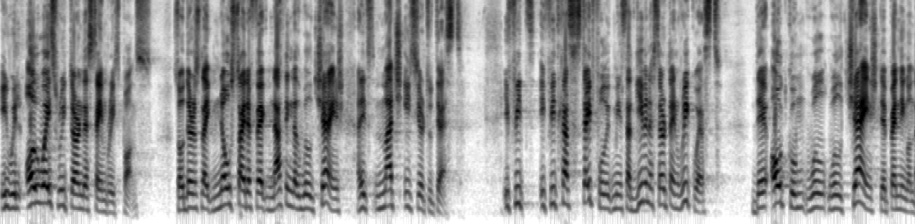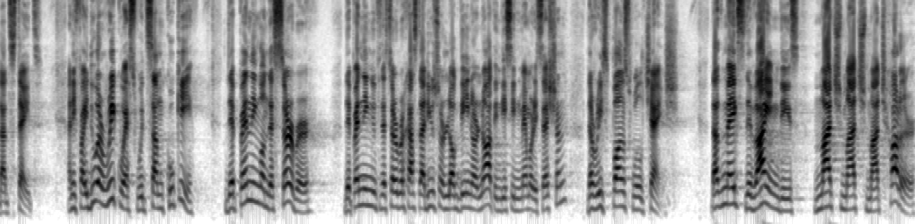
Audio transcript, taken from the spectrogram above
it will always return the same response. So there's like no side effect, nothing that will change, and it's much easier to test. If it, if it has stateful, it means that given a certain request, the outcome will, will change depending on that state. And if I do a request with some cookie, depending on the server, depending if the server has that user logged in or not in this in-memory session, the response will change. That makes debugging this much, much, much harder.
